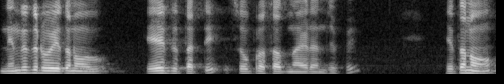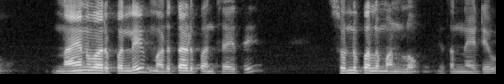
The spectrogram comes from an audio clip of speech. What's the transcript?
నిందితుడు ఇతను ఏజ్ థర్టీ శివప్రసాద్ నాయుడు అని చెప్పి. ఇతను నాయనవారిపల్లి మడితాడు పంచాయతీ సుండుపల్లి మండలం ఇతను నేటివ్.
